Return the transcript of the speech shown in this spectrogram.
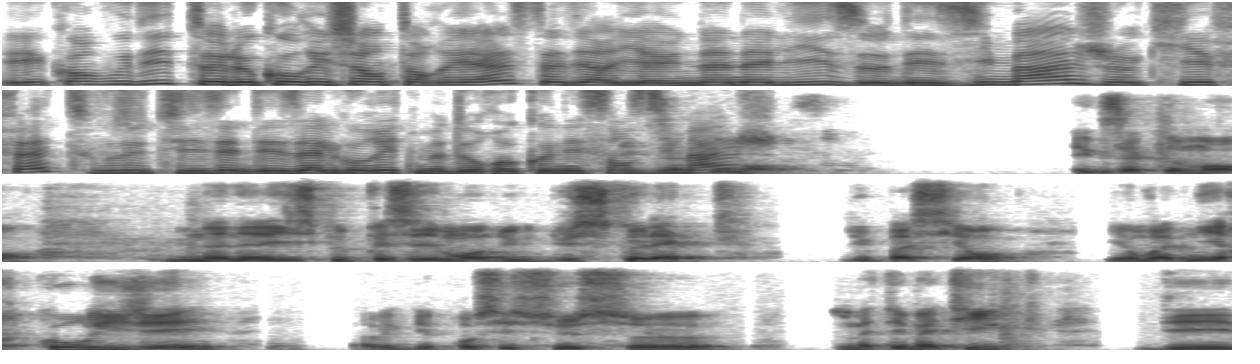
Et quand vous dites le corriger en temps réel, c'est-à-dire il y a une analyse des images qui est faite, vous utilisez des algorithmes de reconnaissance d'images Exactement. Une analyse plus précisément du, squelette du patient et on va venir corriger avec des processus euh, mathématiques des,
